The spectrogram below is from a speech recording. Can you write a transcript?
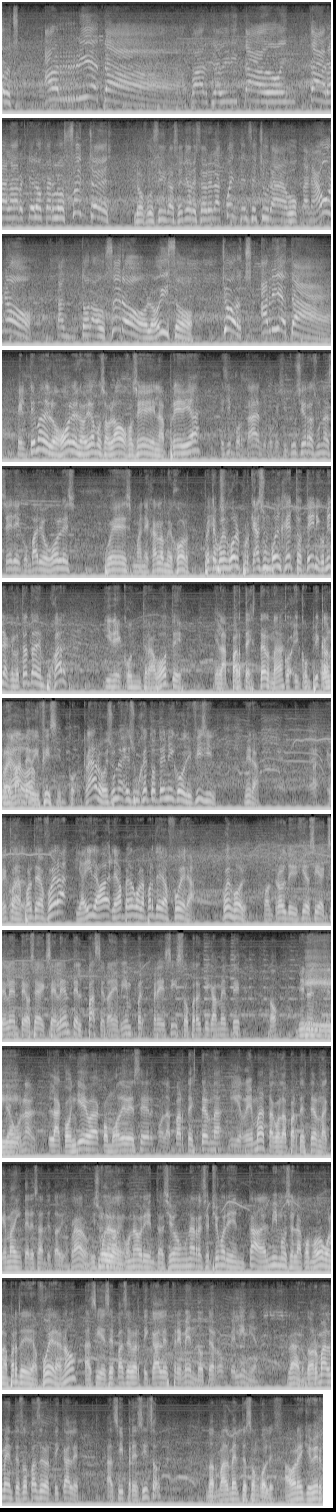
George Arrieta. Parte habilitado, encara al arquero Carlos Sánchez. Lo fusila, señores, sobre la cuenta en Sechura. Bocana 1, Cantolao 0. Lo hizo George Arrieta. El tema de los goles, lo habíamos hablado, José, en la previa, es importante, porque si tú cierras una serie con varios goles, puedes manejarlo mejor. Pero este buen gol porque hace un buen gesto técnico, mira, que lo trata de empujar y de contrabote. En la parte externa, y con pie un remate ¿ah? difícil. Claro, es, una, es un gesto técnico difícil. Mira, ve con la parte de afuera y ahí le va, le va a pegar con la parte de afuera. Buen gol. Control dirigido, sí, excelente. O sea, excelente el pase también, bien pre- preciso prácticamente, ¿no? Vino en- en diagonal. La conlleva como debe ser con la parte externa y remata con la parte externa, que es más interesante todavía. Claro, hizo Muy una orientación, una recepción orientada. Él mismo se la acomodó con la parte de afuera, ¿no? Así, ese pase vertical es tremendo, te rompe línea. Claro. Normalmente esos pases verticales así precisos, normalmente son goles. Ahora hay que ver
